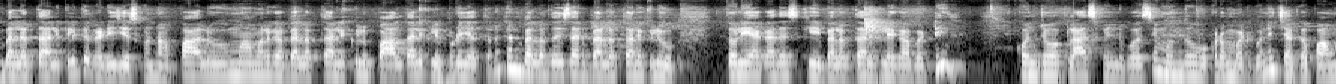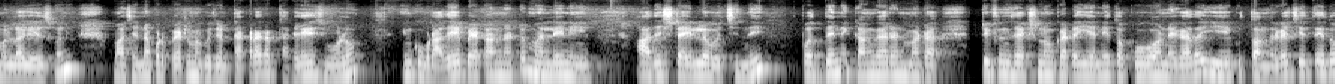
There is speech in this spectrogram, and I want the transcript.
బెల్లపు తాలికలకి రెడీ చేసుకుంటున్నాం. పాలు మామూలుగా బెల్లపు తాలికలు పాల తాలికలు ఎప్పుడూ చేస్తాను. కానీ బెల్లపు ఈసారి బెల్లపు తాలికలు తొలి ఏకాదశికి బెల్లపు తాలికలే కాబట్టి కొంచెం ఒక గ్లాస్ పిండి పోసి ముందు ఉక్కడం పట్టుకొని చగ్గ పాముల్లాగా వేసుకొని మా చిన్నప్పుడు పేటలు కొంచెం అక్కడక్కడ తగలేసి ఇవ్వడం ఇంకొకటి అదే పేట అన్నట్టు మళ్ళీ అదే స్టైల్లో వచ్చింది. పొద్దున్నే కంగారు అనమాట టిఫిన్ సెక్షన్ కట్ట ఇవన్నీ తక్కువగా ఉన్నాయి కదా ఏ తొందరగా చేస్తే ఏదో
